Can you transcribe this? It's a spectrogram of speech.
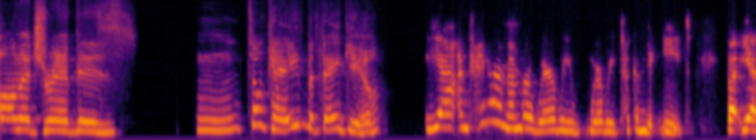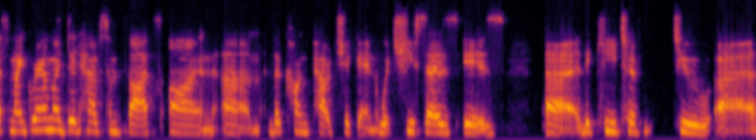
walnut shrimp is mm, it's okay but thank you yeah i'm trying to remember where we where we took him to eat. But yes my grandma did have some thoughts on um, the kung pao chicken which she says is uh, the key to to uh,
